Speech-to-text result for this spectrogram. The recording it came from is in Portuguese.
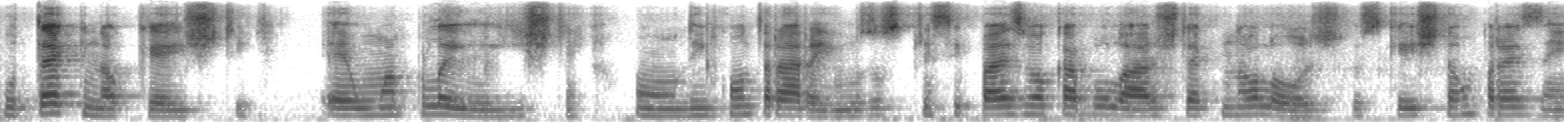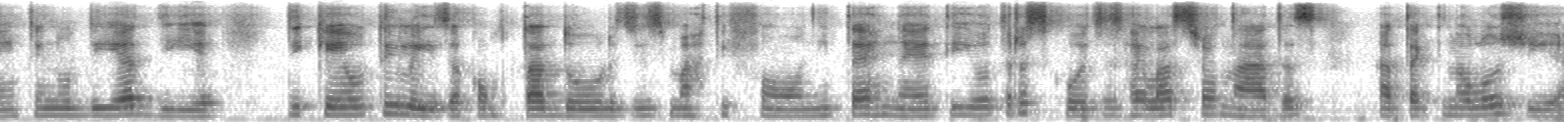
O Tecnocast é uma playlist onde encontraremos os principais vocabulários tecnológicos que estão presentes no dia a dia de quem utiliza computadores, smartphone, internet e outras coisas relacionadas à tecnologia.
